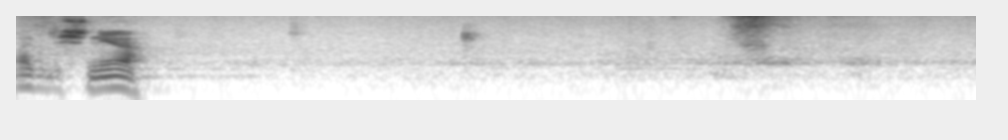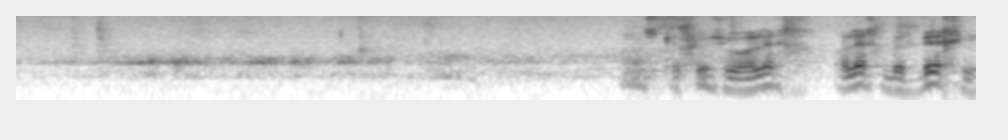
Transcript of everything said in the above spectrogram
רק בשנייה. ממש כתוב שהוא הולך, הולך בבכי.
